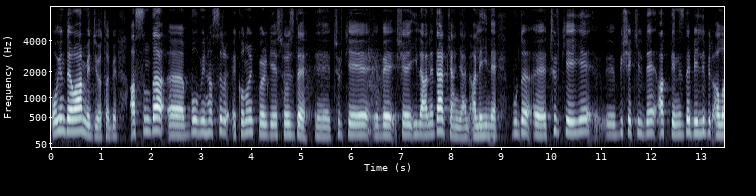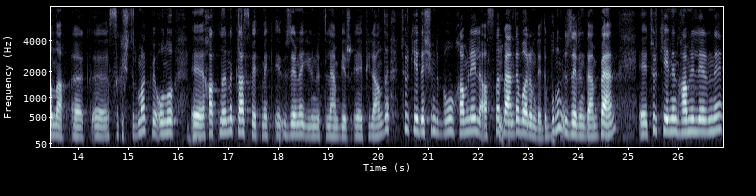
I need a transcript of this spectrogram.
oyun devam ediyor tabii. Aslında e, bu münhasır ekonomik bölge bölgeye sözde e, Türkiye'ye ve şey ilan ederken yani aleyhine burada e, Türkiye'yi e, bir şekilde Akdeniz'de belli bir alana e, e, sıkıştırmak ve onu e, haklarını gasp etmek e, üzerine yönetilen bir e, plandı. Türkiye'de şimdi bu hamleyle aslında ben de varım dedi. Bunun üzerinden ben e, Türkiye'nin hamlelerini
